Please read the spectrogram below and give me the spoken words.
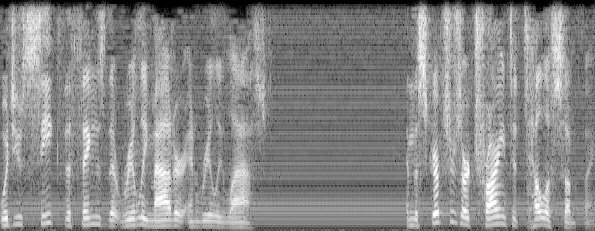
Would you seek the things that really matter and really last? And the scriptures are trying to tell us something.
